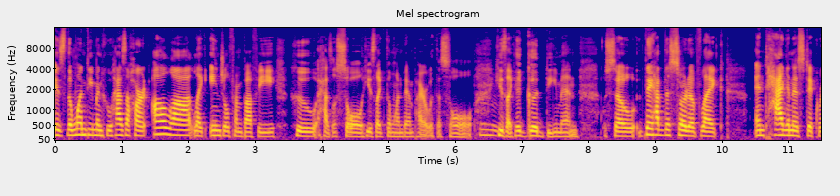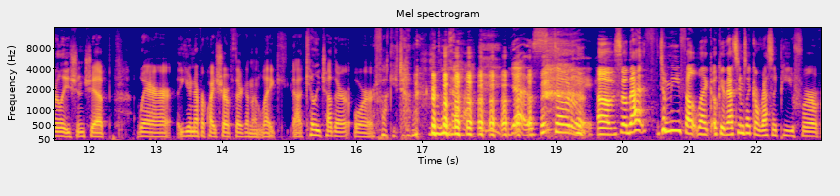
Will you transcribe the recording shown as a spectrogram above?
is the one demon who has a heart, a la like Angel from Buffy, who has a soul. He's like the one vampire with a soul. He's like a good demon. So they have this sort of like antagonistic relationship where you're never quite sure if they're gonna like uh, kill each other or fuck each other. yes, totally. um, so that to me felt like okay, that seems like a recipe for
